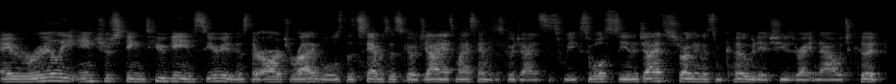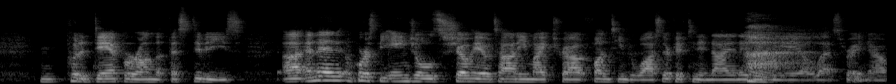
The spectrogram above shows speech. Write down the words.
a really interesting two game series against their arch rivals, the San Francisco Giants. My San Francisco Giants this week. So we'll see. The Giants are struggling with some COVID issues right now, which could put a damper on the festivities. Uh, and then, of course, the Angels, Shohei Ohtani, Mike Trout, fun team to watch. They're 15 and 9, and they lead the AL West right now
